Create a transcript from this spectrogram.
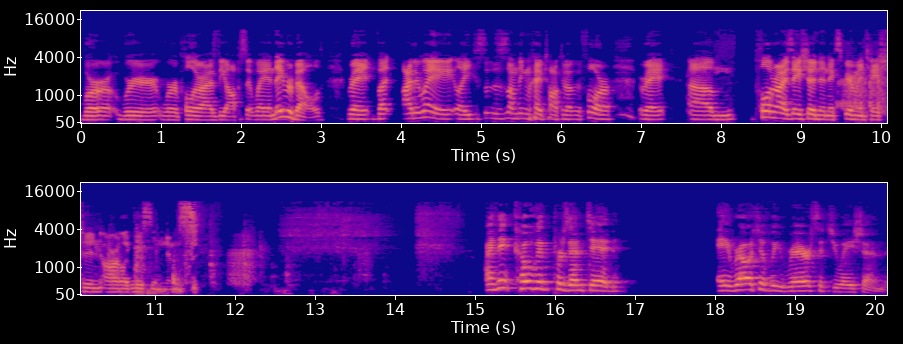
were were were polarized the opposite way, and they rebelled, right? But either way, like so this is something that I've talked about before, right? Um, polarization and experimentation are like loose synonyms. I think COVID presented a relatively rare situation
